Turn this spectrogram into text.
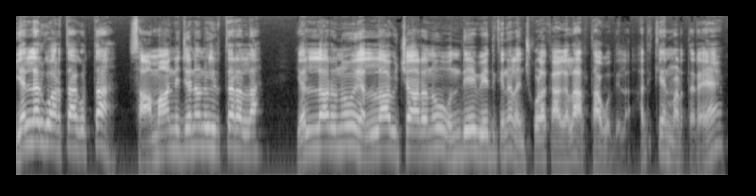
ಎಲ್ಲರಿಗೂ ಅರ್ಥ ಆಗುತ್ತಾ? ಸಾಮಾನ್ಯ ಜನನೂ ಇರ್ತಾರಲ್ಲ. ಎಲ್ಲರೂ ಎಲ್ಲ ವಿಚಾರನೂ ಒಂದೇ ವೇದಿಕೆನಲ್ಲಿ ಹಂಚ್ಕೊಳ್ಳೋಕ್ಕಾಗಲ್ಲ ಅರ್ಥ ಆಗೋದಿಲ್ಲ. ಅದಕ್ಕೆ ಏನು ಮಾಡ್ತಾರೆ?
